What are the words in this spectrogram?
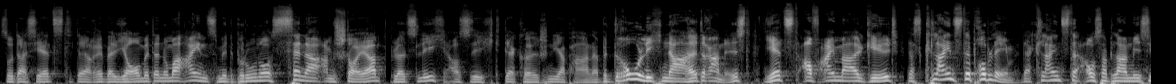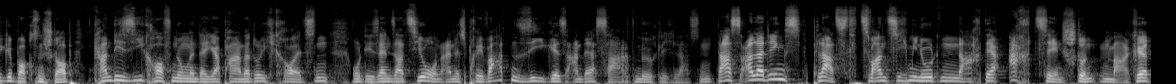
sodass jetzt der Rebellion mit der Nummer 1 mit Bruno Senna am Steuer plötzlich aus Sicht der kölschen Japaner bedrohlich nahe dran ist. Jetzt auf einmal gilt, das kleinste Problem, der kleinste außerplanmäßige Boxenstopp kann die Sieghoffnungen der Japaner durchkreuzen und die Sensation eines privaten Sieges an der Sartre möglich lassen. Das allerdings platzt 20 Minuten nach der 18-Stunden-Marke.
